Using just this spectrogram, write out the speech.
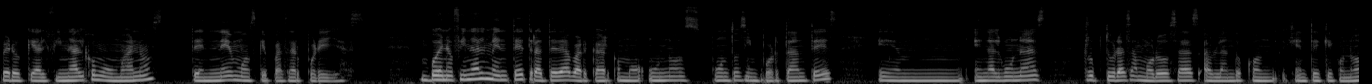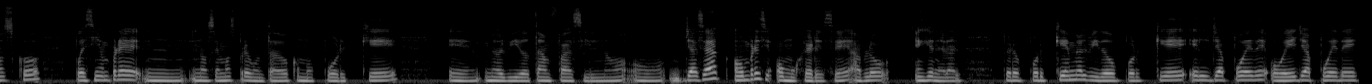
pero que al final como humanos tenemos que pasar por ellas. Bueno, finalmente traté de abarcar como unos puntos importantes em, en algunas rupturas amorosas hablando con gente que conozco, pues siempre mm, nos hemos preguntado como por qué eh, me olvidó tan fácil, ¿no? O ya sea hombres o mujeres, ¿eh? Hablo en general pero ¿por qué me olvidó? ¿Por qué él ya puede o ella puede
